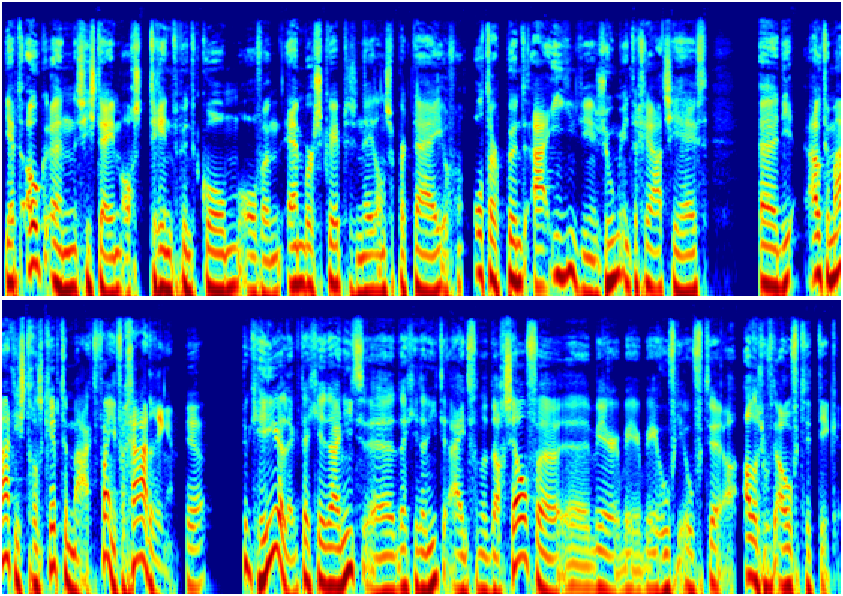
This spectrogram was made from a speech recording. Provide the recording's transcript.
Je hebt ook een systeem als Trint.com of een AmberScript, dus een Nederlandse partij, of een Otter.ai, die een Zoom-integratie heeft, eh, die automatisch transcripten maakt van je vergaderingen. Ja. Het is natuurlijk heerlijk dat je daar niet, eh, dat je daar niet eind van de dag zelf eh, eh, weer, weer, weer hoeft, hoeft, eh, alles hoeft over te tikken.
